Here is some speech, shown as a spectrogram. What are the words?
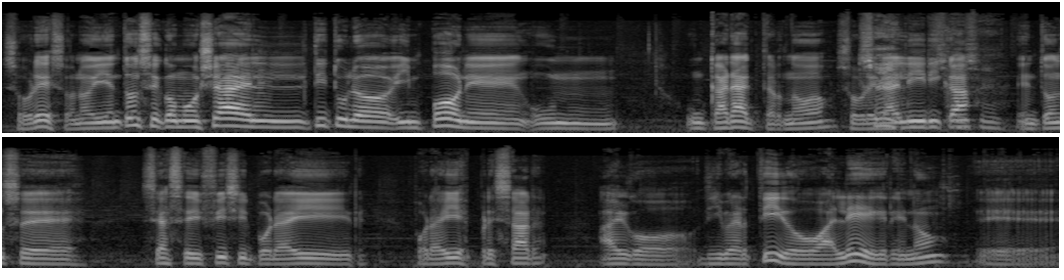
sobre eso, ¿no? Y entonces como ya el título impone un, un carácter, ¿no? Sobre Sí, la lírica, sí, sí. entonces se hace difícil por ahí, por ahí expresar algo divertido o alegre, ¿no? Eh,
